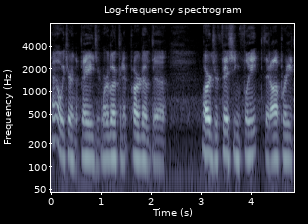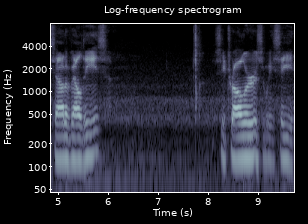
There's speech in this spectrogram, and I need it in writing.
Now we turn the page and we're looking at part of the larger fishing fleet that operates out of Valdez. We see trawlers, we see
